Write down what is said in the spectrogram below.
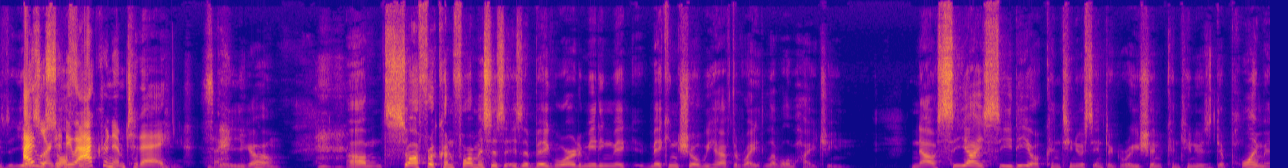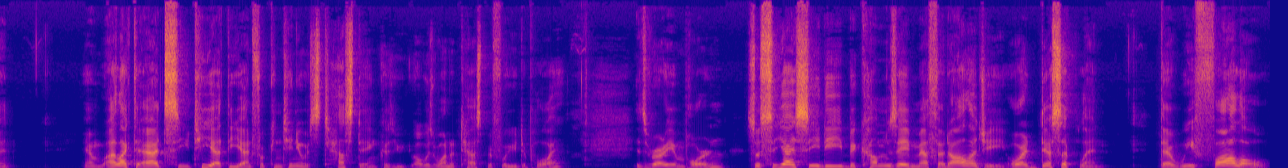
yeah, I so learned software, a new acronym today. Sorry. There you go. Um, software conformance is, is a big word, meaning make, making sure we have the right level of hygiene. Now, CI CD or continuous integration, continuous deployment, and I like to add CT at the end for continuous testing because you always want to test before you deploy. It's very important. So CI CD becomes a methodology or a discipline that we follow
